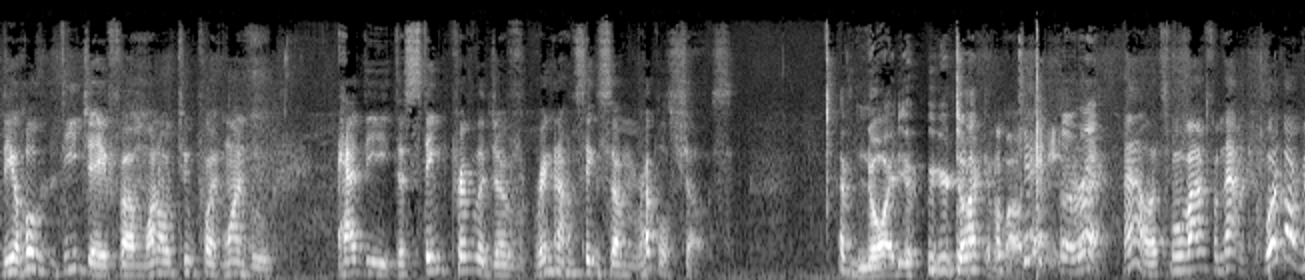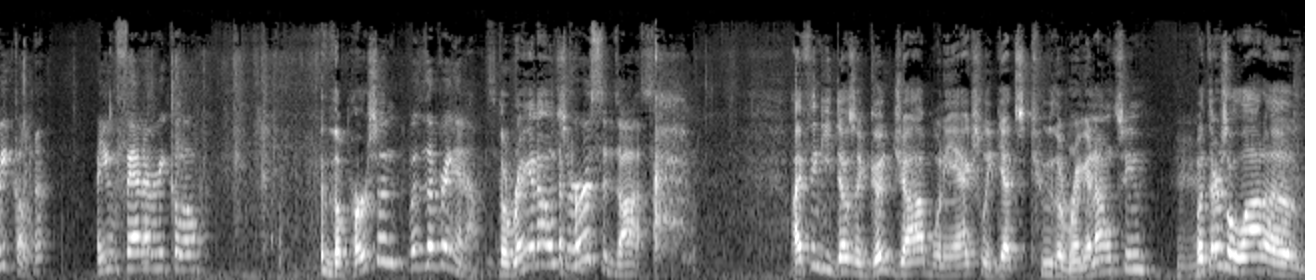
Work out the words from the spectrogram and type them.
The old DJ from 102.1 who had the distinct privilege of ring announcing some Rebel shows. I have no idea who you're talking about. Okay. All right. Now let's move on from that. one. What about Rico? Are you a fan of Rico? The person? The ring announcer. The ring announcer? The announcer? person's awesome. I think he does a good job when he actually gets to the ring announcing. But there's a lot of.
